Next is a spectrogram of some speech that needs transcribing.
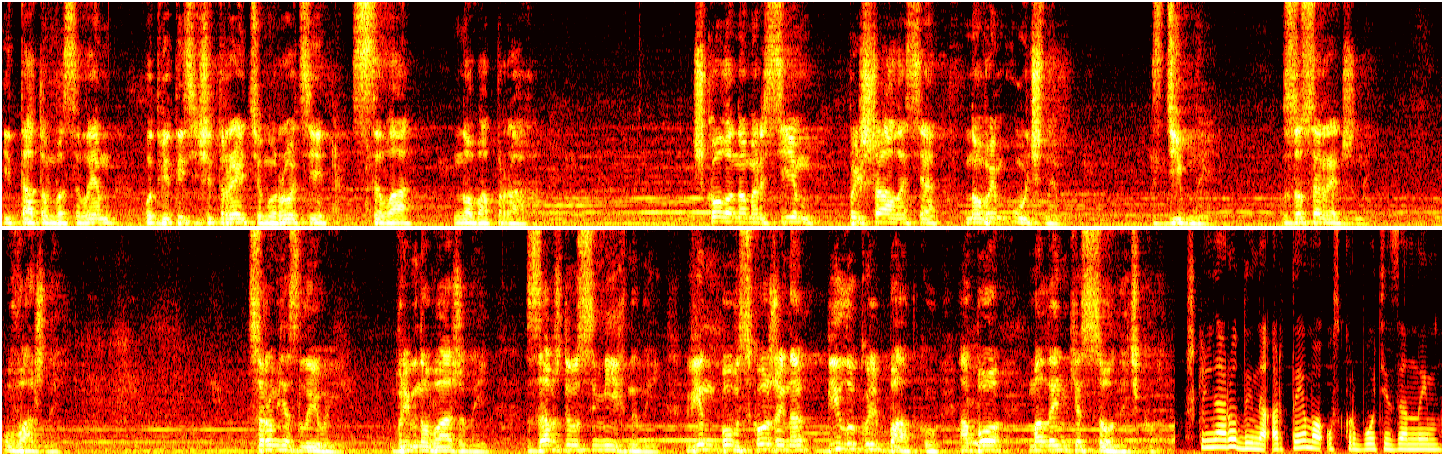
і татом Василем у 2003 році з села Нова Прага. Школа номер 7 пишалася новим учнем. Здібний, зосереджений, уважний, сором'язливий, врівноважений, завжди усміхнений. Він був схожий на білу кульбабку або маленьке сонечко. Шкільна родина Артема у скорботі за ним.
